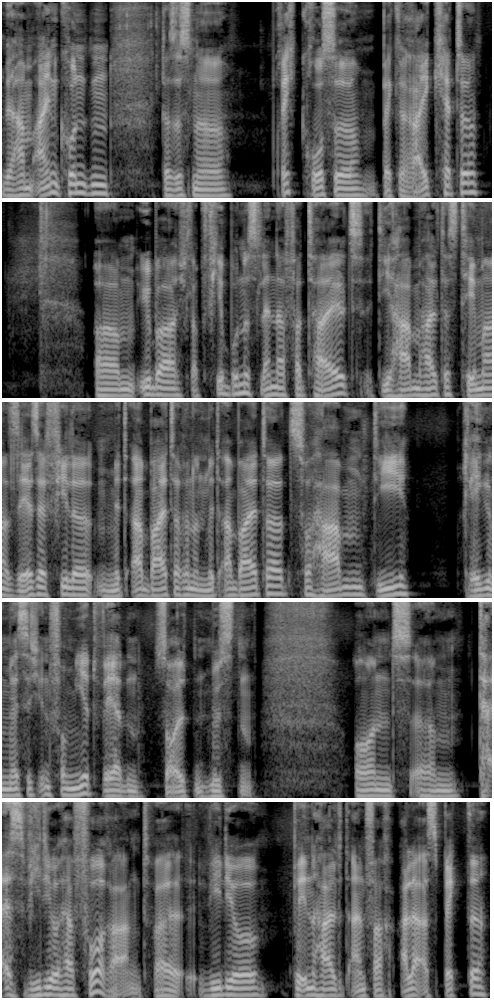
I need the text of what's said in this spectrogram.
Wir haben einen Kunden, das ist eine recht große Bäckereikette ähm, über, ich glaube, vier Bundesländer verteilt. Die haben halt das Thema, sehr, sehr viele Mitarbeiterinnen und Mitarbeiter zu haben, die regelmäßig informiert werden sollten, müssten. Und ähm, da ist Video hervorragend, weil Video beinhaltet einfach alle Aspekte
